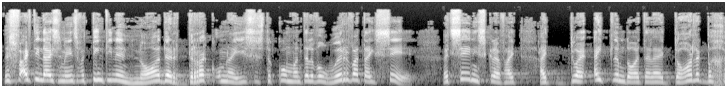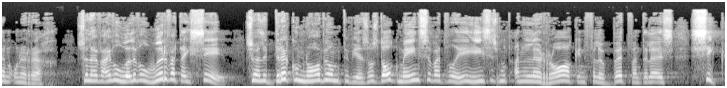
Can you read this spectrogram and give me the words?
Dis 15000 mense wat 10 10 en nader druk om na Jesus te kom want hulle wil hoor wat hy sê. Hy sê in die skrif, hy hy toe hy uitklim daar het hulle dadelik begin onderrig. So hulle hy wil hulle wil hoor wat hy sê. So hulle druk om naby hom te wees. Ons dalk mense wat wil hê Jesus moet aan hulle raak en vir hulle bid want hulle is siek.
